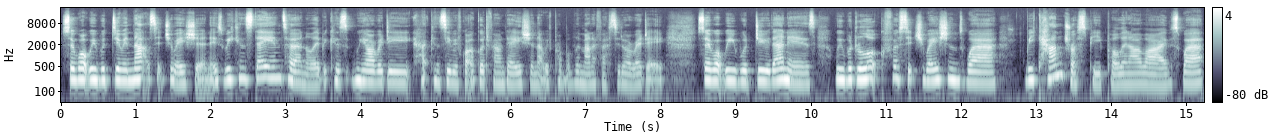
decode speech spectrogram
So, what we would do in that situation is we can stay internally because we already can see we've got a good foundation that we've probably manifested already. So, what we would do then is we would look for situations where we can trust people in our lives where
